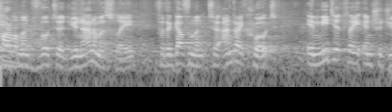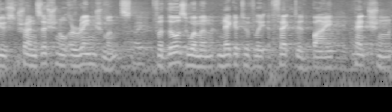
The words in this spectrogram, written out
Parliament voted unanimously for the government to, and I quote, immediately introduce transitional arrangements for those women negatively affected by pension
